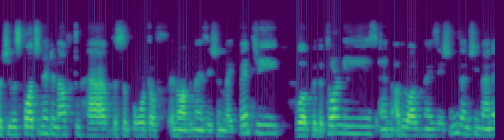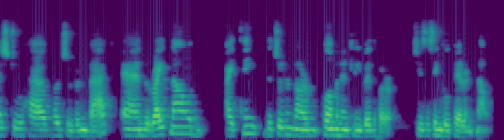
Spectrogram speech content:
But she was fortunate enough to have the support of an organization like Maitri, work with attorneys and other organizations, and she managed to have her children back. And right now, I think the children are permanently with her. She's a single parent now.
